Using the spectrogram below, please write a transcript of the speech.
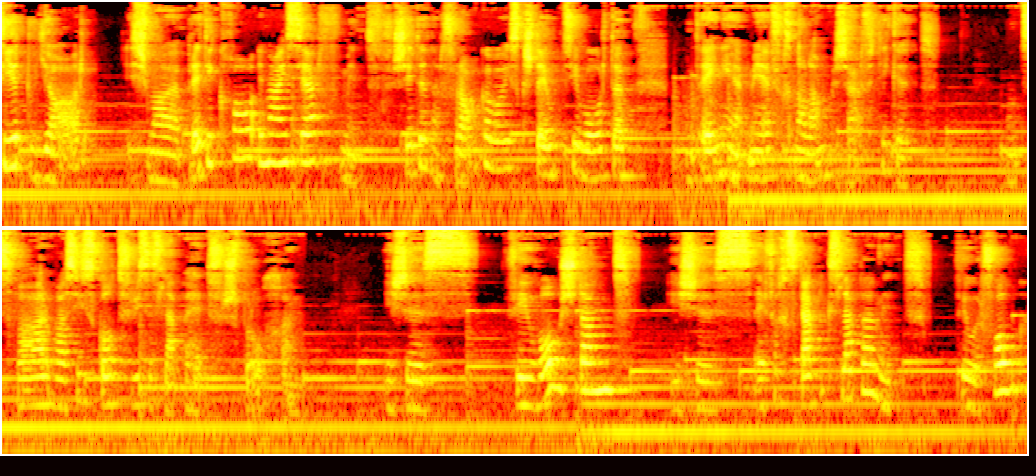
Vierteljahren ist mal eine Predigt im ICF mit verschiedenen Fragen, die uns gestellt wurden. Und eine hat mich einfach noch lange beschäftigt. Und zwar, was uns Gott für unser Leben hat versprochen. Ist es viel Wohlstand? Ist es einfach ein gäbiges Leben mit viel Erfolg?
